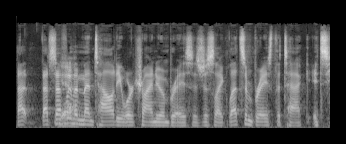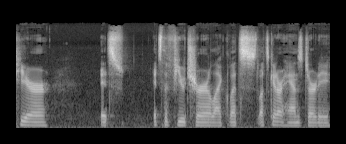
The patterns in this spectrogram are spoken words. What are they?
That that's definitely Yeah. the mentality we're trying to embrace. Is just like let's embrace the tech. It's here. It's it's the future. Like let's let's get our hands dirty.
